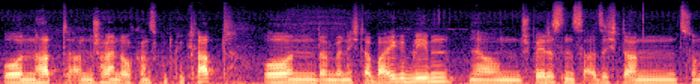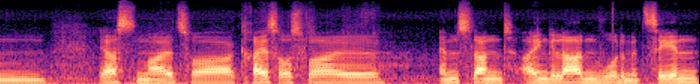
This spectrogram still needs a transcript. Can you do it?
Und hat anscheinend auch ganz gut geklappt. Und dann bin ich dabei geblieben. Ja, und spätestens als ich dann zum ersten Mal zur Kreisauswahl Emsland eingeladen wurde mit 10,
